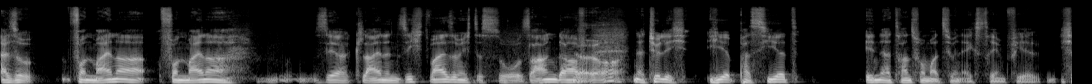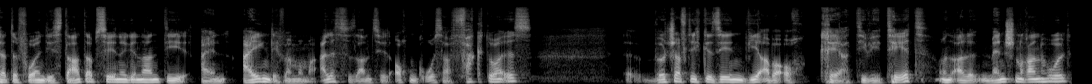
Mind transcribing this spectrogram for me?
Also von meiner, von meiner sehr kleinen Sichtweise, wenn ich das so sagen darf, ja, ja. natürlich hier passiert in der Transformation extrem viel. Ich hatte vorhin die Startup-Szene genannt, die ein eigentlich, wenn man mal alles zusammenzählt, auch ein großer Faktor ist wirtschaftlich gesehen, wie aber auch Kreativität und alle Menschen ranholt.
